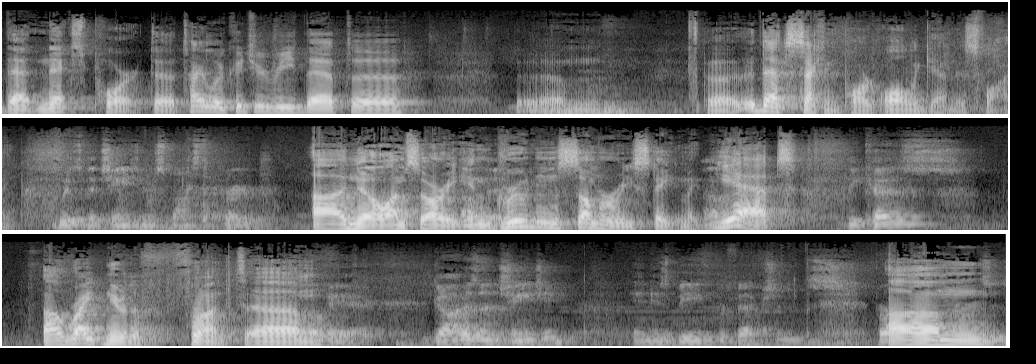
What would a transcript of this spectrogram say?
that next part. Uh, Tyler, could you read that? Uh, um, uh, that second part, all again, is fine. Which the change in response to prayer? Uh, no, I'm sorry. Oh, In Grudem's summary statement, Oh. yet, Because uh, right near the front. Um, okay, yeah. God is unchanging in His being perfections. Um.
